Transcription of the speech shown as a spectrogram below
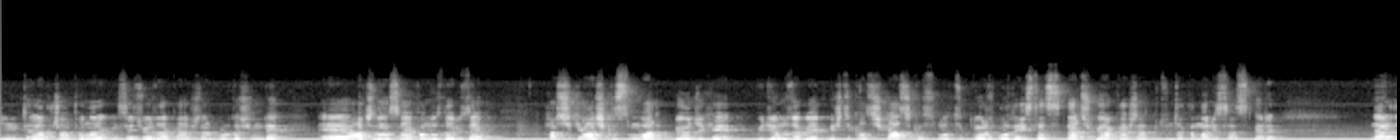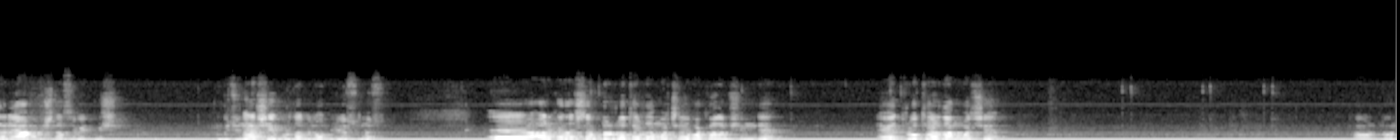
İngiltere Şampiyonlar Ligi'ni seçiyoruz arkadaşlar. Burada şimdi e, açılan sayfamızda bize H2H kısmı var. Bir önceki videomuzda belirtmiştik. H2H kısmına tıklıyoruz. Burada istatistikler çıkıyor arkadaşlar. Bütün takımların istatistikleri. Nerede ne yapmış, nasıl bitmiş. Bütün her şeyi burada bulabiliyorsunuz. Ee, arkadaşlar burada Rotterdam maçına bakalım şimdi. Evet Rotterdam maçı. Pardon.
